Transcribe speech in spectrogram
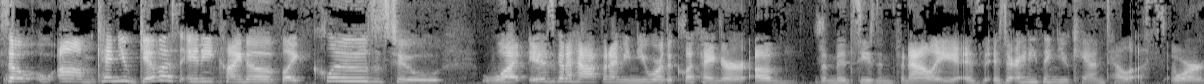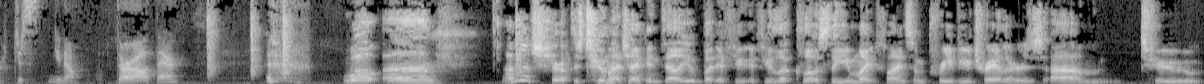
So, um, can you give us any kind of like clues as to what is going to happen? I mean, you are the cliffhanger of the mid-season finale. Is is there anything you can tell us, or just you know throw out there? Well, um, I'm not sure if there's too much I can tell you, but if you if you look closely, you might find some preview trailers um, to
